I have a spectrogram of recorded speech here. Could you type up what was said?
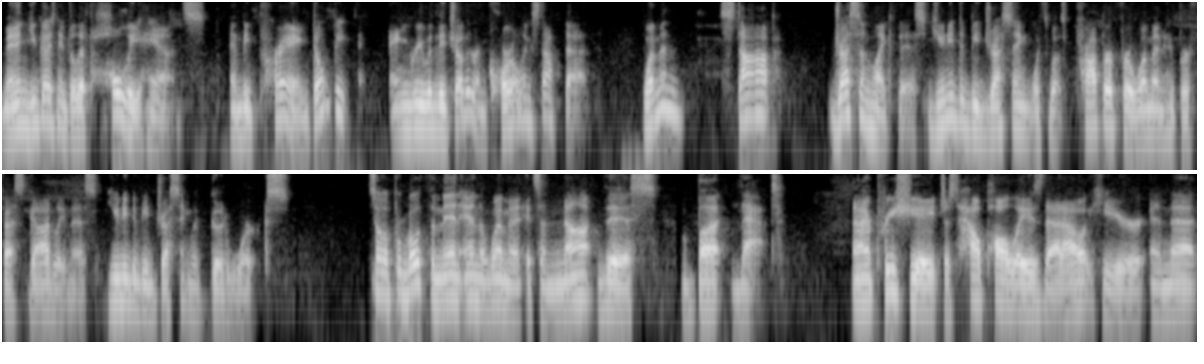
Men, you guys need to lift holy hands and be praying. Don't be angry with each other and quarreling. Stop that. Women, stop dressing like this. You need to be dressing with what's proper for women who profess godliness. You need to be dressing with good works. So for both the men and the women, it's a not this, but that. And I appreciate just how Paul lays that out here, and that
